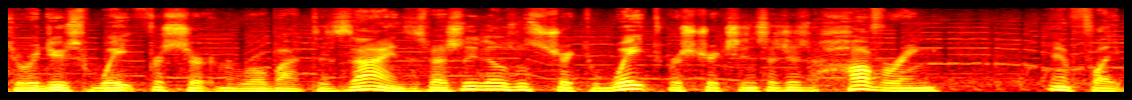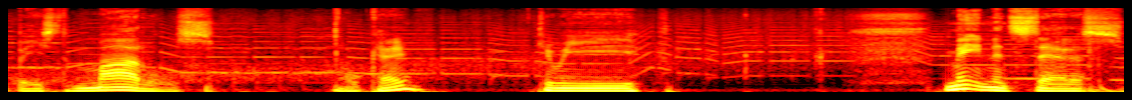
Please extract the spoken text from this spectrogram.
to reduce weight for certain robot designs, especially those with strict weight restrictions such as hovering and flight-based models. Okay, can we Maintenance status.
